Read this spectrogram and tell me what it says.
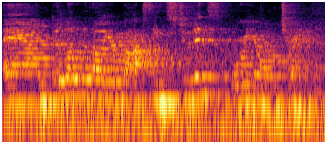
And good luck with all your boxing students or your own training.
